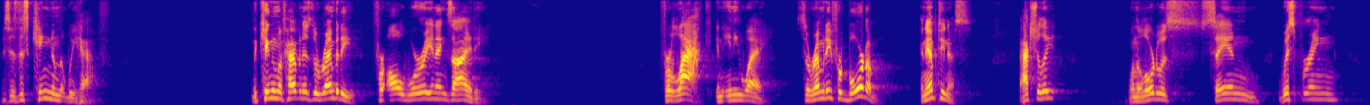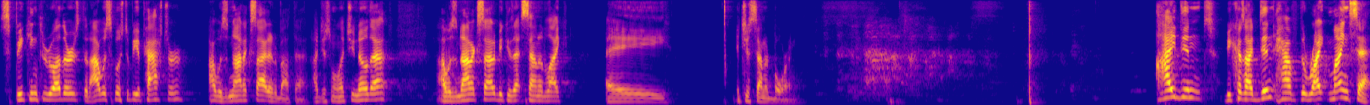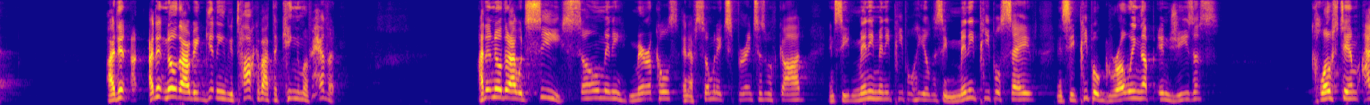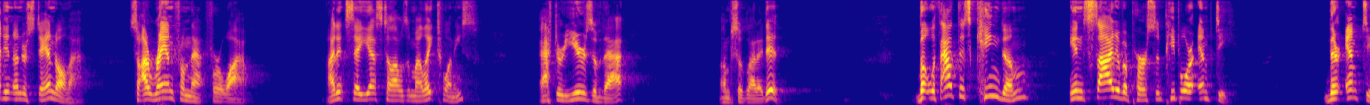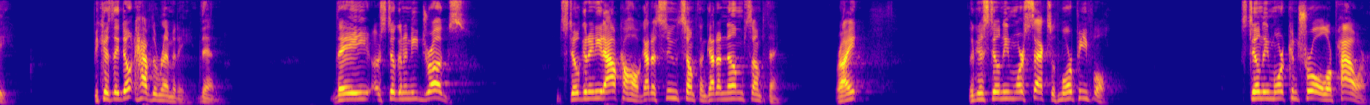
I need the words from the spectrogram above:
This is this kingdom that we have. The kingdom of heaven is the remedy for all worry and anxiety, for lack in any way. It's the remedy for boredom and emptiness. Actually, when the Lord was saying, whispering, speaking through others that I was supposed to be a pastor, I was not excited about that. I just want to let you know that. I was not excited because that sounded like a, it just sounded boring. I didn't, because I didn't have the right mindset. I didn't, I didn't know that I would be getting to talk about the kingdom of heaven. I didn't know that I would see so many miracles and have so many experiences with God and see many, many people healed and see many people saved and see people growing up in Jesus close to Him. I didn't understand all that. So I ran from that for a while. I didn't say yes till I was in my late 20s. After years of that, I'm so glad I did. But without this kingdom inside of a person, people are empty. They're empty because they don't have the remedy then. They are still going to need drugs, still going to need alcohol, got to soothe something, got to numb something, right? They're going to still need more sex with more people, still need more control or power.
